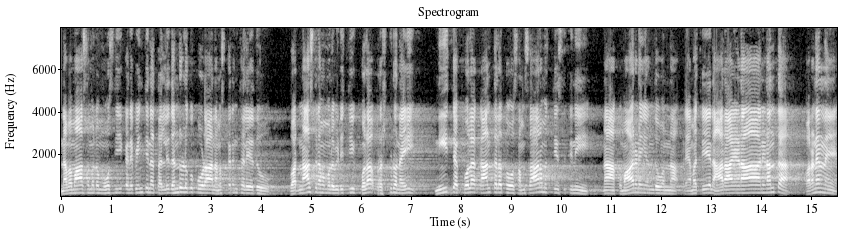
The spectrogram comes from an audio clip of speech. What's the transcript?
నవమాసములు మోసి కనిపించిన తల్లిదండ్రులకు కూడా నమస్కరించలేదు. వర్ణాశ్రమములు విడిచి కుల భ్రష్టుడనై నీచ కుల కాంతలతో సంసారము చేసి తిని నా కుమారుని యందు ఉన్న ప్రేమచే నారాయణానినంత వలననే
